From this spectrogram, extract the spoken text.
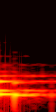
you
